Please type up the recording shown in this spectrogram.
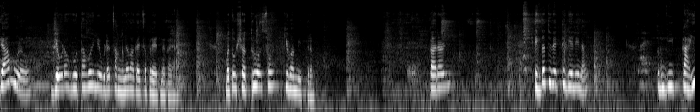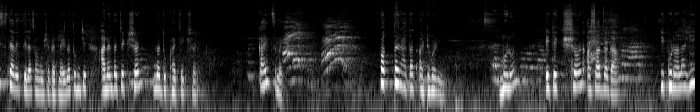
त्यामुळं जेवढं होता होईल एवढं चांगलं वागायचा प्रयत्न करा. मग तो शत्रू असो किंवा मित्र. कारण एकदा ती व्यक्ती गेली ना तुम्ही काहीच त्या व्यक्तीला सांगू शकत नाही. ना तुमचे आनंदाचे क्षण ना दुःखाचे क्षण. काहीच नाही. फक्त राहतात आठवणी. म्हणून एक एक क्षण असा जगा की कुणालाही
